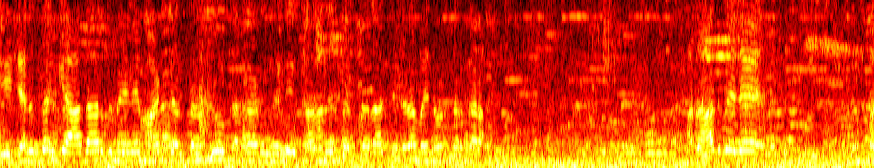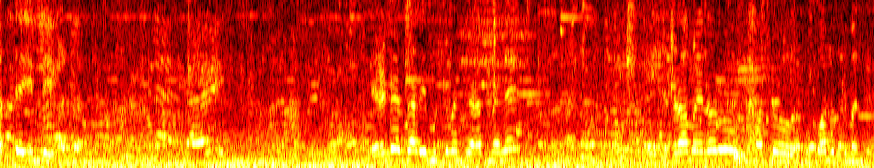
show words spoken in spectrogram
ಈ ಜನಸಂಖ್ಯೆ ಆಧಾರದ ಮೇಲೆ ಮಾಡಿದಂಥದ್ದು ಕರ್ನಾಟಕದಲ್ಲಿ ಕಾಂಗ್ರೆಸ್ ಸರ್ಕಾರ, ಸಿದ್ದರಾಮಯ್ಯನವರ ಸರ್ಕಾರ. ಅದಾದ ಮೇಲೆ ಮತ್ತೆ ಇಲ್ಲಿ ಎರಡನೇ ಸಾರಿ ಮುಖ್ಯಮಂತ್ರಿ ಆದಮೇಲೆ ಸಿದ್ದರಾಮಯ್ಯನವರು ಮತ್ತು ಉಪಮುಖ್ಯಮಂತ್ರಿ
